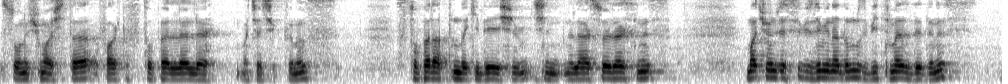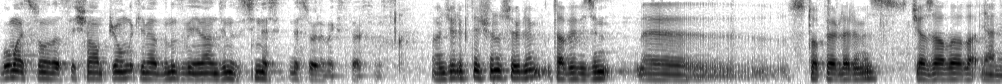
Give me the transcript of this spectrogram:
Son üç maçta farklı stoperlerle maça çıktınız. Stoper hattındaki değişim için neler söylersiniz? Maç öncesi bizim inadımız bitmez dediniz. Bu maç sonrası şampiyonluk inadınız ve inancınız için ne, ne söylemek istersiniz? Öncelikle şunu söyleyeyim. Tabii bizim e, stoperlerimiz cezalı yani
